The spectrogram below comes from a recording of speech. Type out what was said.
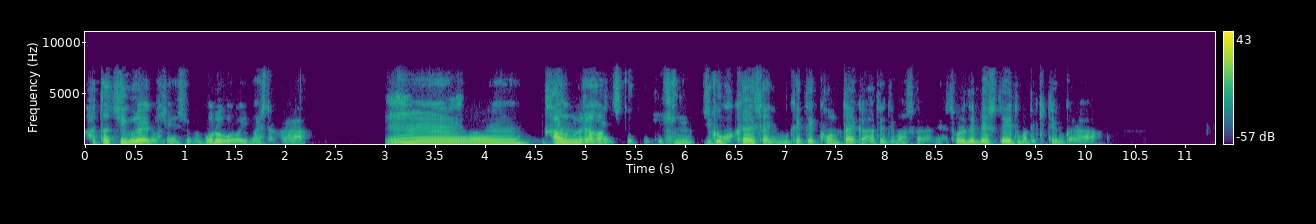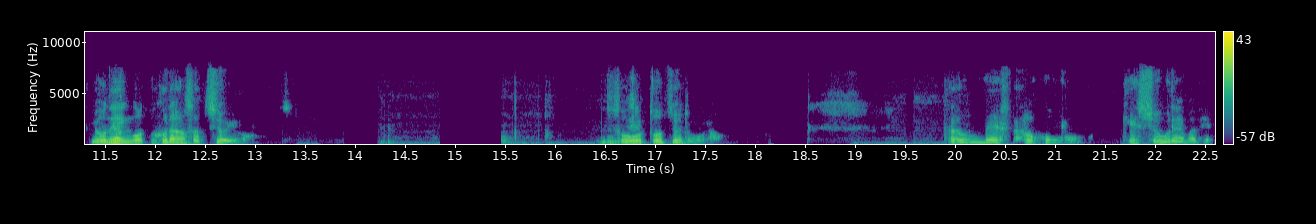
20歳ぐらいの選手がゴロゴロいましたから、うーん。油が。自国開催に向けて今大会当ててますからね。それでベスト8まで来てるから、4年後のフランスは強いよ。相当強いと思うよ。多分ベスト4、決勝ぐらいまで。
